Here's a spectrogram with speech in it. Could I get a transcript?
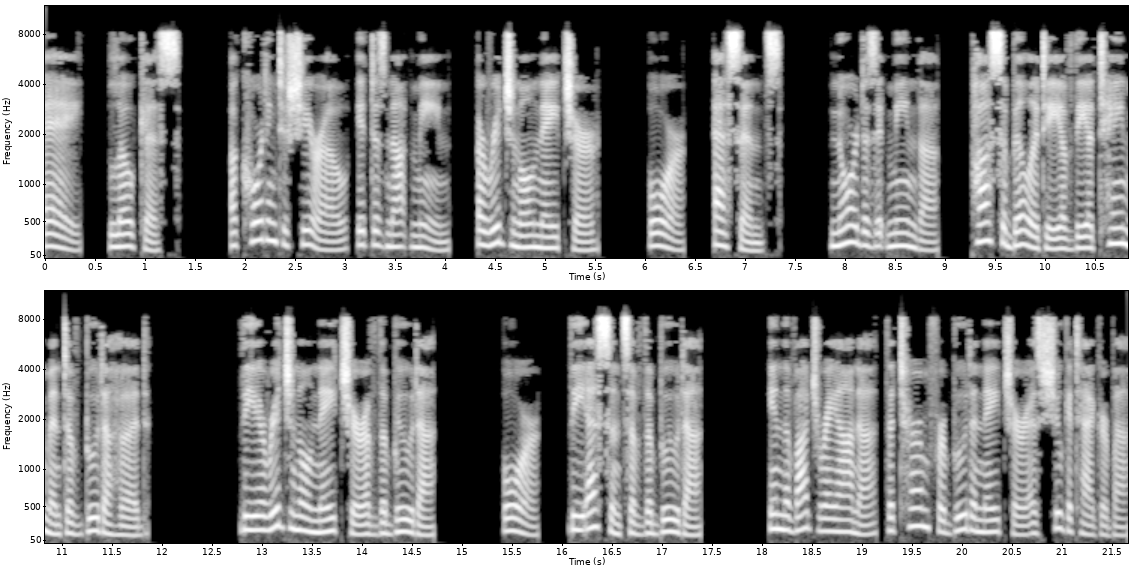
a locus. According to Shiro, it does not mean original nature or essence, nor does it mean the possibility of the attainment of Buddhahood. The original nature of the Buddha, or the essence of the Buddha. In the Vajrayana, the term for Buddha nature is Sugatagarbha.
